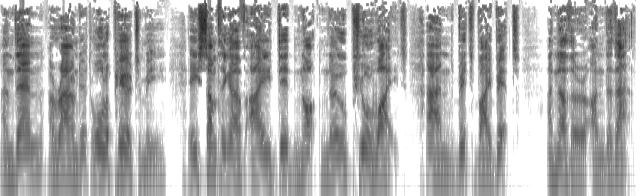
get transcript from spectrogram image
and then, around it, all appeared to me, a something of I did not know pure white, and bit by bit, another under that.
